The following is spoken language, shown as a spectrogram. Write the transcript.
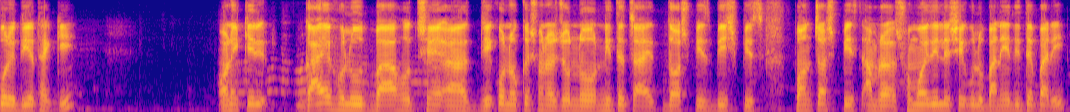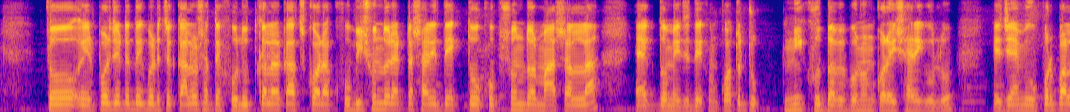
করে দিয়ে থাকি। অনেকের গায়ে হলুদ বা হচ্ছে যে কোনো ওকেশনের জন্য নিতে চায়, দশ পিস বিশ পিস পঞ্চাশ পিস আমরা সময় দিলে সেগুলো বানিয়ে দিতে পারি। তো এরপর যেটা দেখবে, এটা হচ্ছে কালোর সাথে হলুদ কালার কাজ করা। খুবই সুন্দর একটা শাড়ি দেখতেও খুব সুন্দর মাশাল্লাহ একদম এই যে দেখুন, কতটুকু নিখুঁতভাবে বনন করা এই শাড়িগুলো। এই যে আমি উপর পাল,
